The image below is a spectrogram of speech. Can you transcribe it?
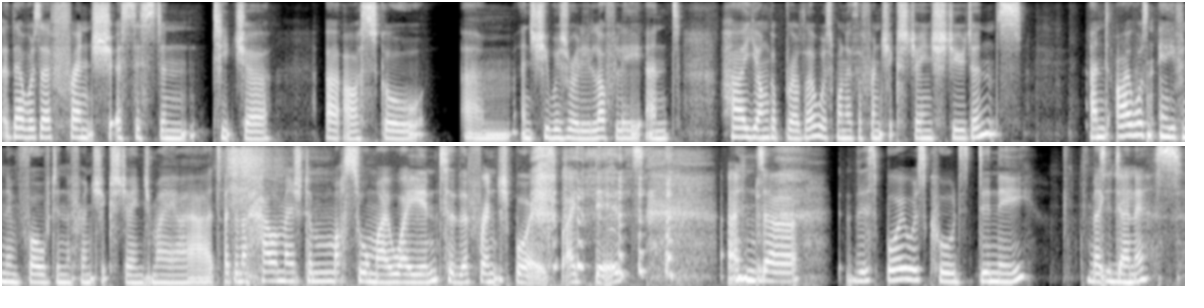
there was a French assistant teacher at our school, um, and she was really lovely. And her younger brother was one of the French exchange students. And I wasn't even involved in the French exchange, may I add. I don't know how I managed to muscle my way into the French boys, but I did. and uh, this boy was called Denis, like Denis. Dennis.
